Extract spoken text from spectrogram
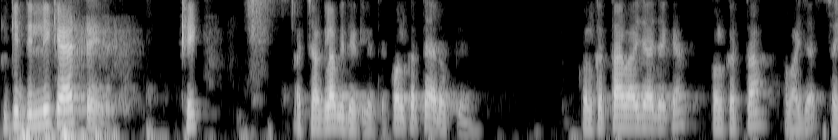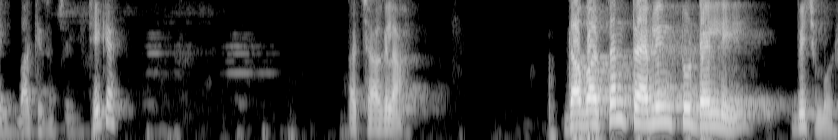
क्योंकि दिल्ली क्या है? ट्रेन है। ठीक। अच्छा अगला भी देख लेते हैं। कोलकाता एरोप्लेन। कोलकाता हवाई जहाज़ है क्या? कोलकाता हवाई जहाज़ सही बाकी सब सही। ठीक है? अच्छा अगला। The version travelling to Delhi which mode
